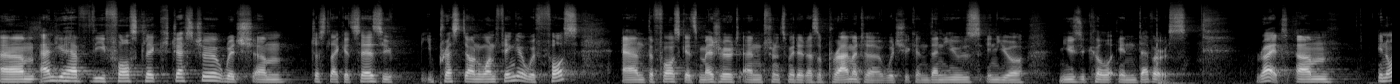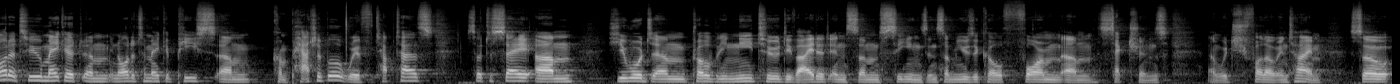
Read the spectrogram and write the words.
Um, and you have the force click gesture, which, um, just like it says, you, you press down one finger with force, and the force gets measured and transmitted as a parameter, which you can then use in your musical endeavors. Right. Um, in order to make it, um, in order to make a piece um, compatible with Taptiles, so to say, um, you would um, probably need to divide it in some scenes, in some musical form um, sections, uh, which follow in time. So,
